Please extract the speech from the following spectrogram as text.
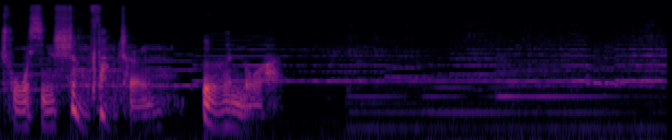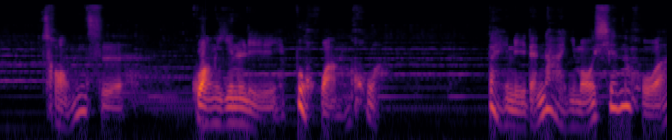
初心盛放成婀娜。从此，光阴里不惶惑，被你的那一抹鲜活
